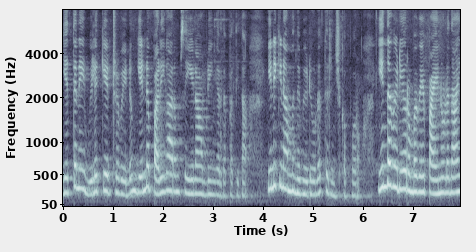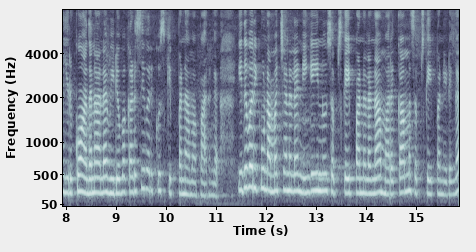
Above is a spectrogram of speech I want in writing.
எத்தனை விளக்கேற்ற வேண்டும் என்ன பரிகாரம் செய்யலாம் அப்படிங்கிறத பற்றி தான் இன்றைக்கி நம்ம இந்த வீடியோவில் தெரிஞ்சுக்க போகிறோம் இந்த வீடியோ ரொம்பவே பயனுள்ளதாக இருக்கும். அதனால் வீடியோவை கடைசி வரைக்கும் ஸ்கிப் பண்ணாமல் பாருங்கள் இது வரைக்கும் நம்ம சேனலை நீங்கள் இன்னும் சப்ஸ்கிரைப் பண்ணலைன்னா மறக்காமல் சப்ஸ்கிரைப் பண்ணிவிடுங்க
